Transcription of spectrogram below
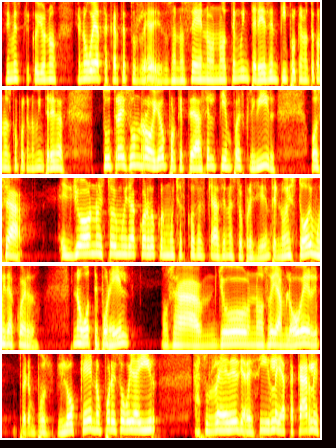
¿Sí me explico? Yo no, yo no voy a atacarte a tus redes. O sea, no sé, no, no tengo interés en ti porque no te conozco, porque no me interesas. Tú traes un rollo porque te das el tiempo de escribir. O sea, yo no estoy muy de acuerdo con muchas cosas que hace nuestro presidente. No estoy muy de acuerdo. No voté por él. O sea, yo no soy amlover, pero pues lo que, no por eso voy a ir a sus redes y a decirle y atacarle.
